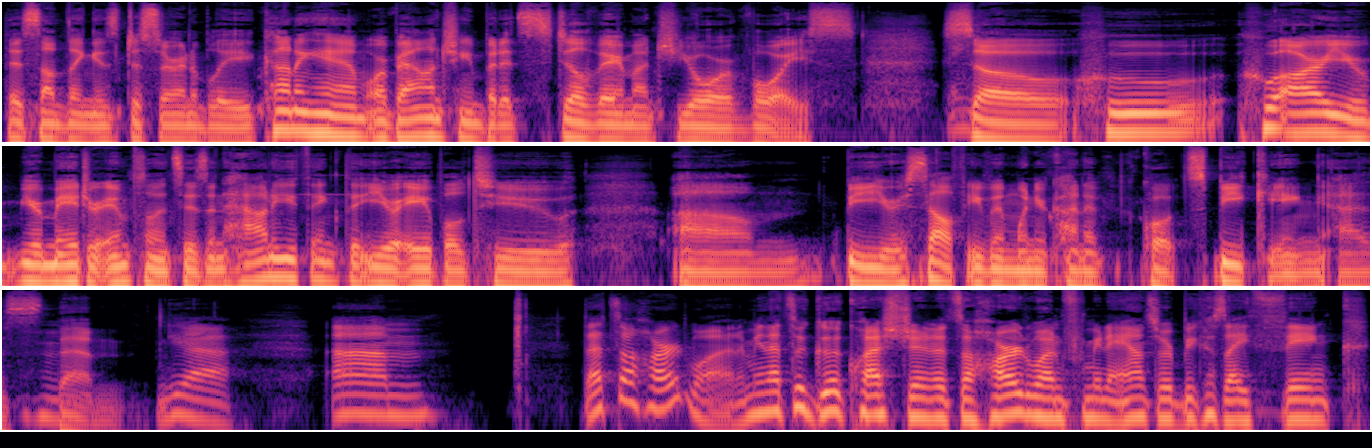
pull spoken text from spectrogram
that something is discernibly Cunningham or Balanchine, but it's still very much your voice. so who who are your your major influences, and how do you think that you're able to um, be yourself even when you're kind of quote speaking as them? yeah um that's a hard one i mean that's a good question it's a hard one for me to answer because i think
